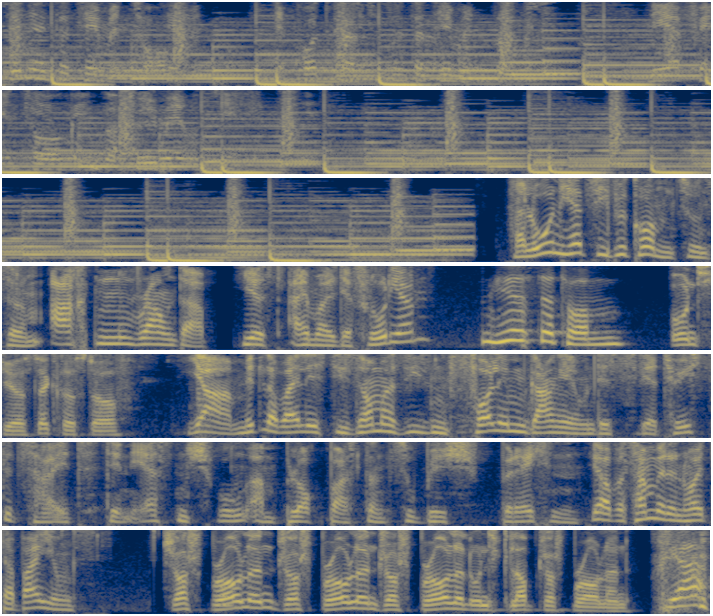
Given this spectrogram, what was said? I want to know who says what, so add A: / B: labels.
A: Sin Entertainment Talk, der Podcast des Entertainment Blogs. Der Fan Talk über Filme und Serien. Hallo und herzlich willkommen zu unserem achten Roundup. Hier ist einmal der Florian.
B: Hier ist der Tom.
C: Und hier ist der Christoph.
A: Ja, mittlerweile ist die Sommerseason voll im Gange und es wird höchste Zeit, den ersten Schwung am Blockbustern zu besprechen. Ja, was haben wir denn heute dabei, Jungs?
C: Josh Brolin, Josh Brolin, Josh Brolin und ich glaube Josh Brolin.
B: Ja,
